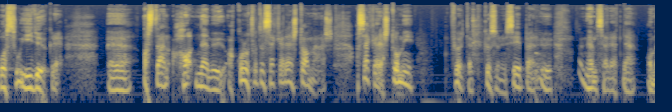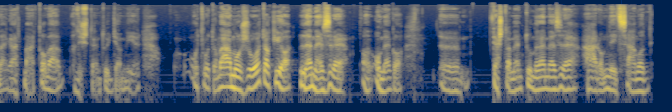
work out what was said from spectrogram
hosszú időkre. Aztán, ha nem ő, akkor ott volt a Szekeres Tamás. A Szekeres Tomi föltett, köszönő szépen, ő nem szeretne Omegát már tovább, az Isten tudja miért. Ott volt a Vámos Zsolt, aki a lemezre, a Omega testamentum lemezre három-négy számot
